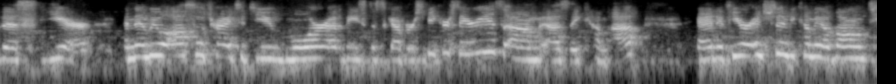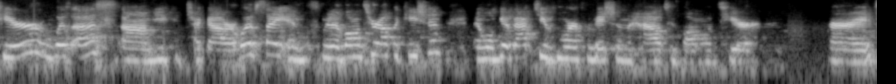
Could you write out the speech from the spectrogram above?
this year. And then we will also try to do more of these Discover Speaker series um, as they come up. And if you're interested in becoming a volunteer with us, um, you can check out our website and submit a volunteer application, and we'll get back to you with more information on how to volunteer. All right.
